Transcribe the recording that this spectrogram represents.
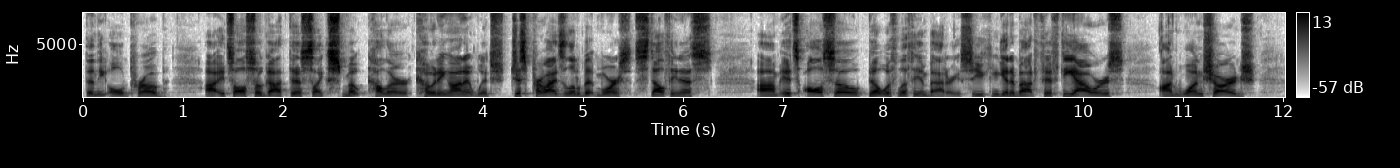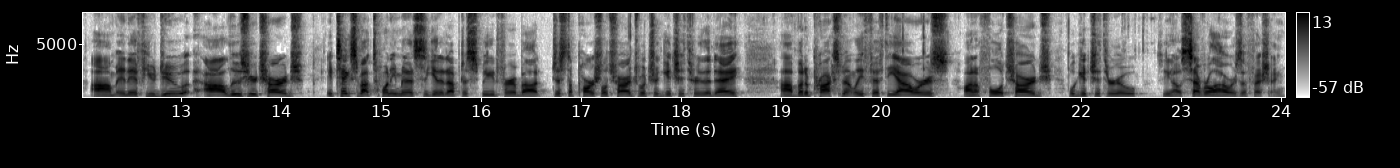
than the old probe. Uh, it's also got this like smoke color coating on it, which just provides a little bit more stealthiness. Um, it's also built with lithium batteries, so you can get about 50 hours on one charge. Um, and if you do uh, lose your charge, it takes about 20 minutes to get it up to speed for about just a partial charge, which will get you through the day. Uh, but approximately 50 hours on a full charge will get you through, you know, several hours of fishing.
